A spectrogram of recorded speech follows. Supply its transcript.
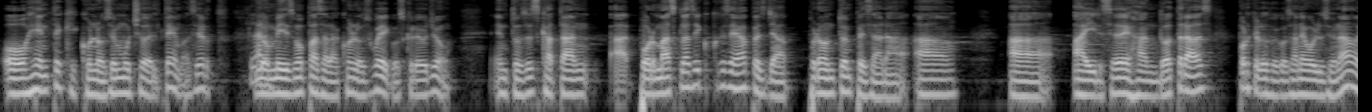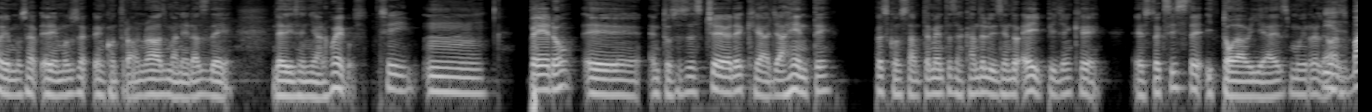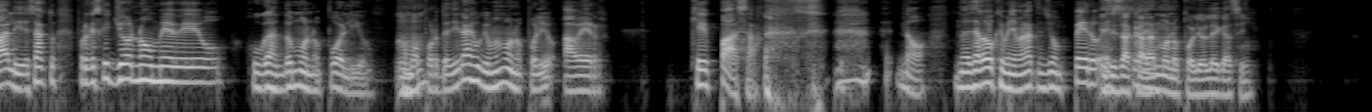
o gente que conoce mucho del tema, ¿cierto? Claro. Lo mismo pasará con los juegos, creo yo. Entonces, Catán, ah, por más clásico que sea, pues ya pronto empezará a, a, a irse dejando atrás porque los juegos han evolucionado y hemos, hemos encontrado nuevas maneras de, de diseñar juegos. sí, Mm, pero, eh, entonces es chévere que haya gente, pues constantemente sacándole y diciendo, hey, pillen que esto existe y todavía es muy y relevante. es válido, exacto. Porque es que yo no me veo jugando Monopolio. Como por decir, ay, juguemos Monopolio, a ver qué pasa. no, no es algo que me llame la atención, pero... Y si sacaran eh, Monopolio Legacy.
